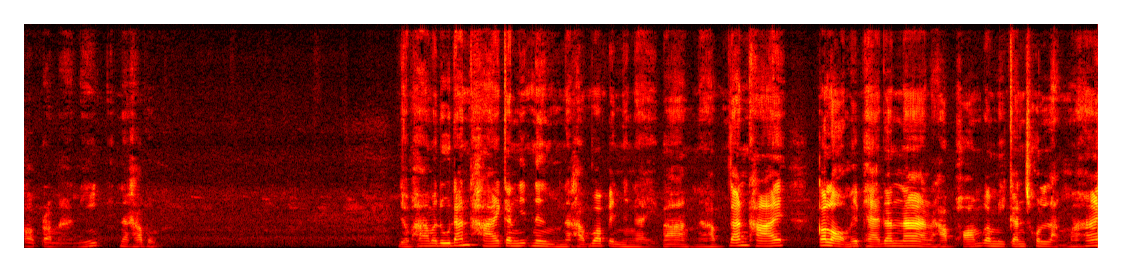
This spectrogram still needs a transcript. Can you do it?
ก็ประมาณนี้นะครับผม เดี๋ยวพามาดูด้านท้ายกันนิดนึงนะครับ ว่าเป็นยังไงบ้างนะครับ ด้านท้ายก็หล่อไม่แพ้ด้านหน้านะครับ พร้อมกับมีกันชนหลังมาให้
